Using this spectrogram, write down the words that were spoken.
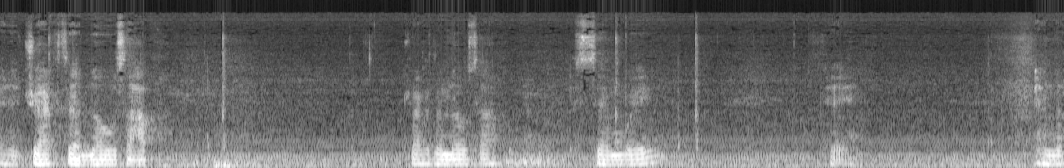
and drag the nose up. Drag the nose up the same way okay and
